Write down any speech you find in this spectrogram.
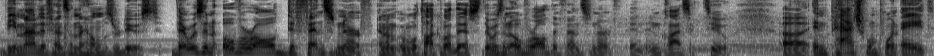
the amount of defense on the helm was reduced. There was an overall defense nerf, and we'll talk about this. There was an overall defense nerf in, in Classic 2. Uh, in patch 1.8,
